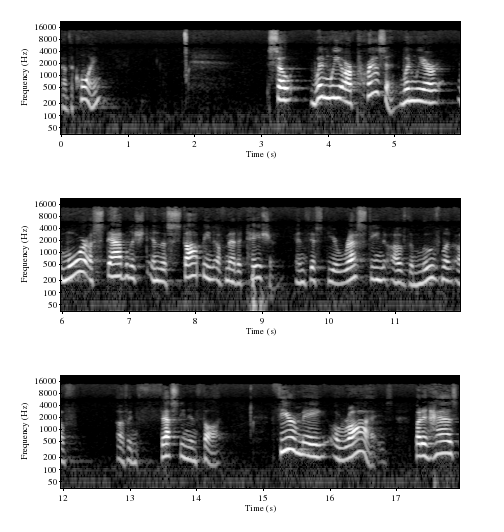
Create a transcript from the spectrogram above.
of the coin. So when we are present, when we are more established in the stopping of meditation and this the arresting of the movement of, of investing in thought, fear may arise, but it has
